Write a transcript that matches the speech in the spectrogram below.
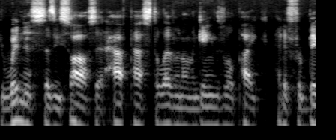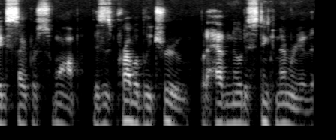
Your witness says he saw us at half past eleven on the Gainesville pike, headed for Big Cypress Swamp. This is probably true, but I have no distinct memory of it.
